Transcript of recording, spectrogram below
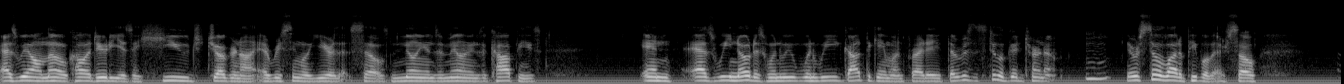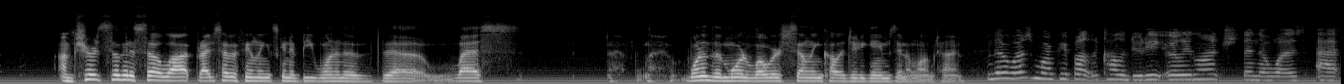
as we all know, Call of Duty is a huge juggernaut every single year that sells millions and millions of copies. And as we noticed when we when we got the game on Friday, there was still a good turnout. Mhm. There were still a lot of people there. So, I'm sure it's still going to sell a lot, but I just have a feeling it's going to be one of the less one of the more lower selling Call of Duty games in a long time. There was more people at the Call of Duty early launch than there was at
